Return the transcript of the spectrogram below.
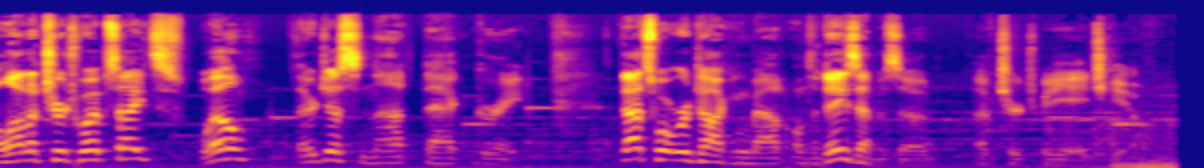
A lot of church websites, well, they're just not that great. That's what we're talking about on today's episode of Church Media HQ.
